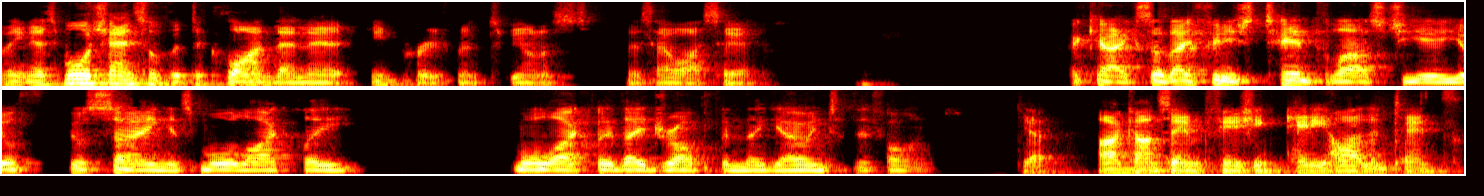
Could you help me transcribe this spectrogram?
I think there's more chance of a decline than an improvement, to be honest. That's how I see it. Okay, so they finished 10th last year. You're you're saying it's more likely more likely they drop than they go into the finals. Yeah. I can't see them finishing any higher than 10th.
